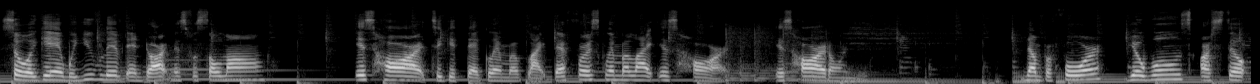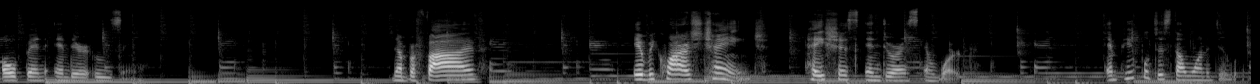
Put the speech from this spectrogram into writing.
So, again, when you've lived in darkness for so long, it's hard to get that glimmer of light. That first glimmer of light is hard. It's hard on you. Number four, your wounds are still open and they're oozing. Number five, it requires change, patience, endurance, and work. And people just don't want to do it.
